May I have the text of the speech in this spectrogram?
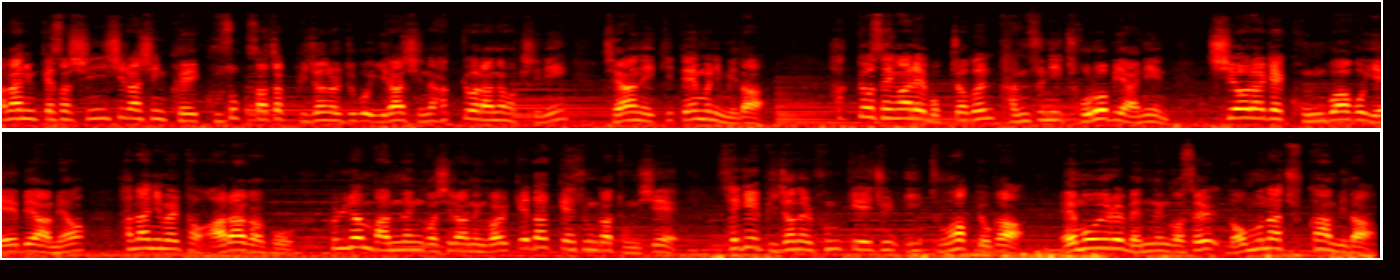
하나님께서 신실하신 그의 구속사적 비전을 두고 일하시는 학교라는 확신이 제 안에 있기 때문입니다. 학교 생활의 목적은 단순히 졸업이 아닌 치열하게 공부하고 예배하며 하나님을 더 알아가고 훈련받는 것이라는 걸 깨닫게 해준과 동시에 세계 비전을 품게 해준 이 두 학교가 MOU를 맺는 것을 너무나 축하합니다.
